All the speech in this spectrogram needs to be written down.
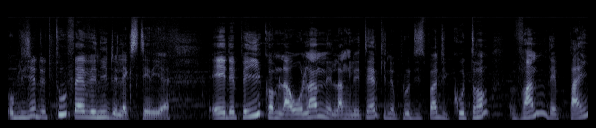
obligé de tout faire venir de l'extérieur. Et des pays comme la Hollande et l'Angleterre qui ne produisent pas du coton vendent des pailles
